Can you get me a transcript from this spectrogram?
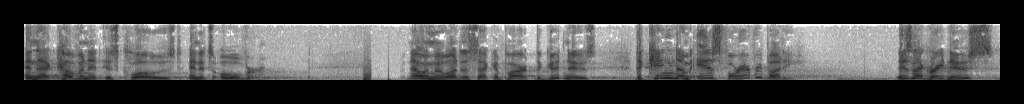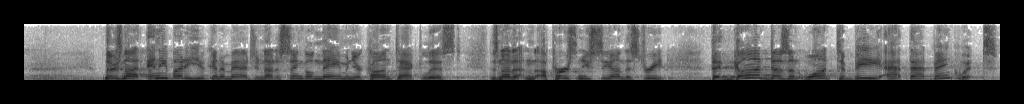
And that covenant is closed and it's over. But now we move on to the second part. The good news. The kingdom is for everybody. Isn't that great news? There's not anybody you can imagine, not a single name in your contact list. There's not a, a, person you see on the street that God doesn't want to be at that banquet.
